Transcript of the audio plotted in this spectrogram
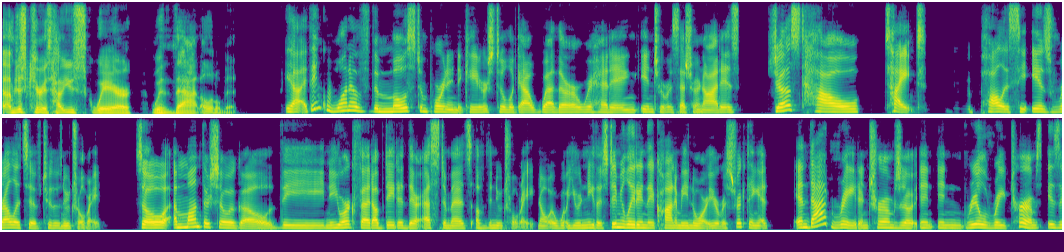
I'm just curious how you square with that a little bit. Yeah, I think one of the most important indicators to look at whether we're heading into a recession or not is just how tight the policy is relative to the neutral rate. So, a month or so ago, the New York Fed updated their estimates of the neutral rate. You know, you're neither stimulating the economy nor you're restricting it. And that rate, in terms of in, in real rate terms, is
